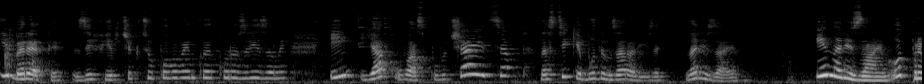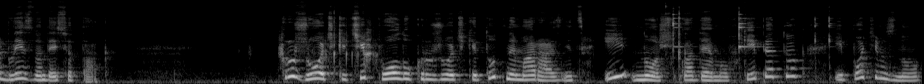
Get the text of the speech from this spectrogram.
і берете зефірчик, цю половинку, яку розрізали. І як у вас виходить, настільки будемо зараз різати. Нарізаємо. І нарізаємо, от приблизно десь отак. Кружочки чи полукружочки, тут нема різниці. І нож кладемо в кип'яток, і потім знову.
